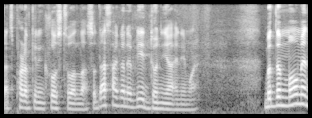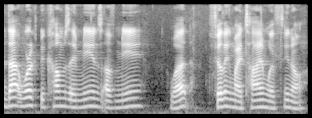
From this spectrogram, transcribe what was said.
That's part of getting close to Allah. So that's not going to be dunya anymore. But the moment that work becomes a means of me, what? Filling my time with, you know,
